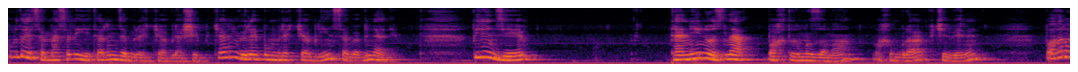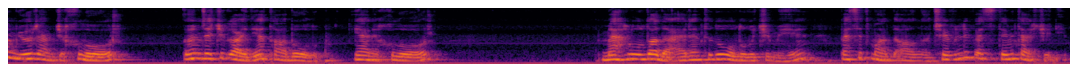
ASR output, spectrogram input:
Burada isə məsələ yetərincə mürəkkəbləşib. Gəlin görək bu mürəkkəbliyin səbəbi nədir? Birinci, tənliyin özünə baxdığımız zaman, baxın bura fikir verin. Baxıram görürəm ki, xlor öncəki qaydaya tabe olub. Yəni xlor məhlulda da ərintidə olduğu kimi bəsit maddə halına çevrilib və sistemi tərk edib.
